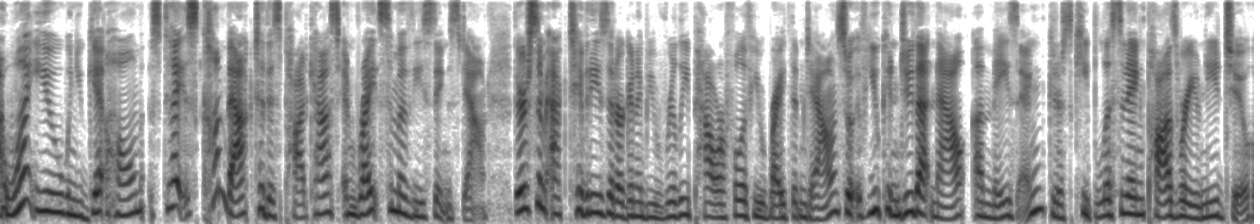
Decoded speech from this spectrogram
I want you, when you get home, come back to this podcast and write some of these things down. There's some activities that are going to be really powerful if you write them down. So if you can do that now, amazing. Just keep listening, pause where you need to.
